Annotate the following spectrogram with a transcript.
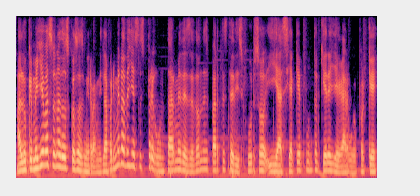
a lo que me lleva son a dos cosas, mi Ramis. La primera de ellas es preguntarme desde dónde parte este discurso y hacia qué punto quiere llegar, güey. Porque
